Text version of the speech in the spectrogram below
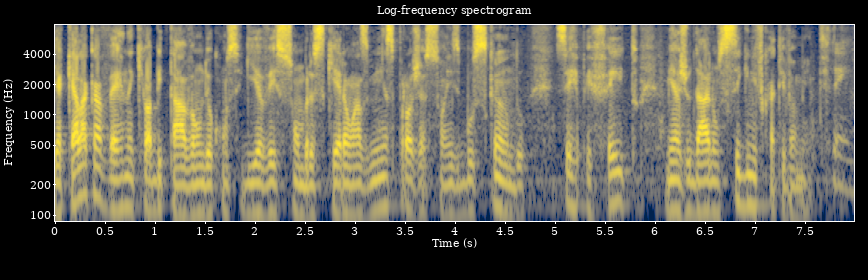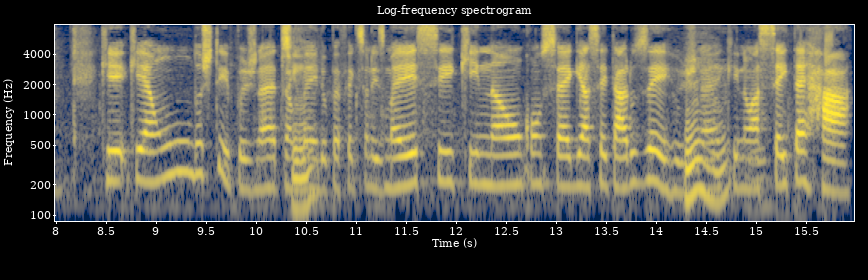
E aquela caverna que eu habitava, onde eu conseguia ver sombras que eram as minhas projeções buscando ser perfeito, me ajudaram significativamente. Sim. Que, que é um dos tipos, né, também Sim. do perfeccionismo. É esse que não consegue aceitar os erros, né, uhum. né, que não aceita errar,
